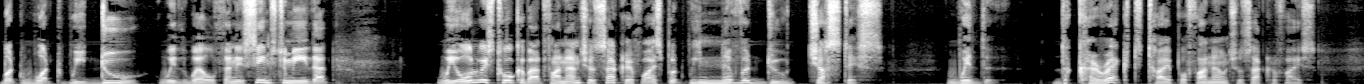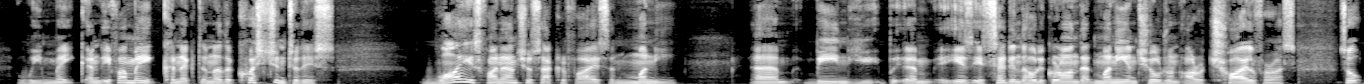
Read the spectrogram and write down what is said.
but what we do with wealth. And it seems to me that we always talk about financial sacrifice, but we never do justice with the correct type of financial sacrifice we make. And if I may connect another question to this, why is financial sacrifice and money um, being um, is is said in the Holy Quran that money and children are a trial for us. So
